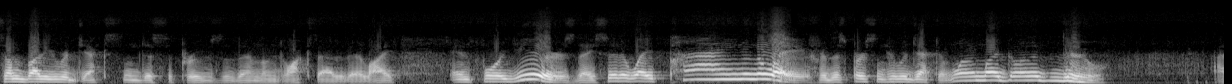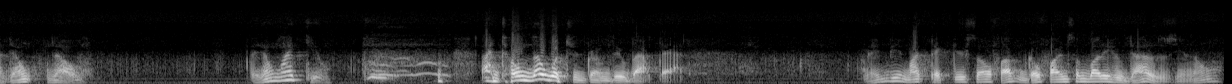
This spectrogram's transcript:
Somebody rejects them, disapproves of them, and walks out of their life. And for years they sit away pining away for this person who rejected them. What am I going to do? I don't know. They don't like you. I don't know what you're going to do about that. Maybe you might pick yourself up and go find somebody who does, you know.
